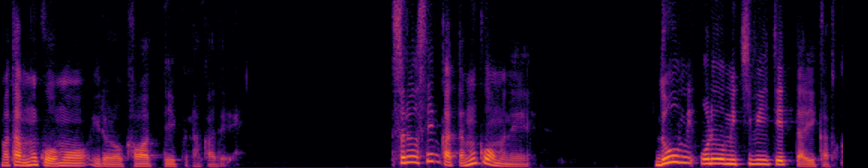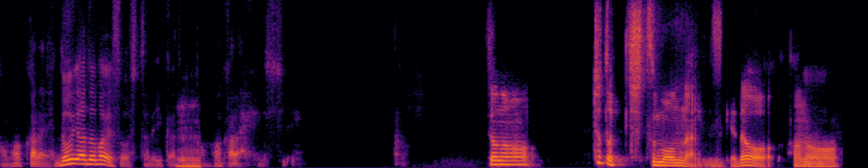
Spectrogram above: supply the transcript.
まあ、多分向こうもいろいろ変わっていく中で。それをせんかったら向こうもねどう俺を導いていったらいいかとかも分からへん。どういうアドバイスをしたらいいかとかも分からへんし、うん、そのちょっと質問なんですけど、その、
